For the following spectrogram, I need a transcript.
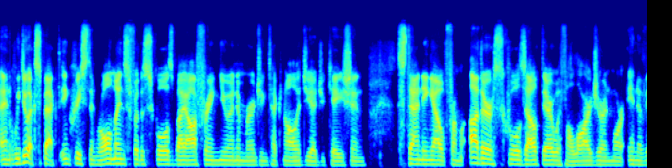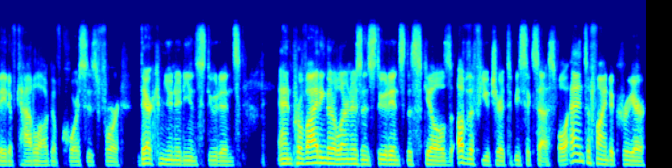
and we do expect increased enrollments for the schools by offering new and emerging technology education standing out from other schools out there with a larger and more innovative catalog of courses for their community and students and providing their learners and students the skills of the future to be successful and to find a career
